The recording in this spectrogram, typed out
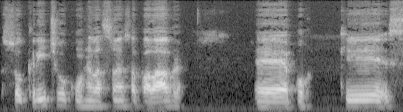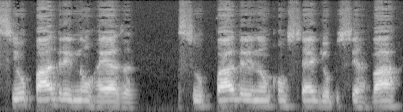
sou crítico com relação a essa palavra, é, porque se o padre não reza, se o padre não consegue observar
